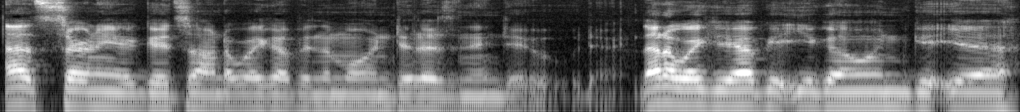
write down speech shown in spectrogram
that's certainly a good song to wake up in the morning to listen to. That'll wake you up, get you going, get you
